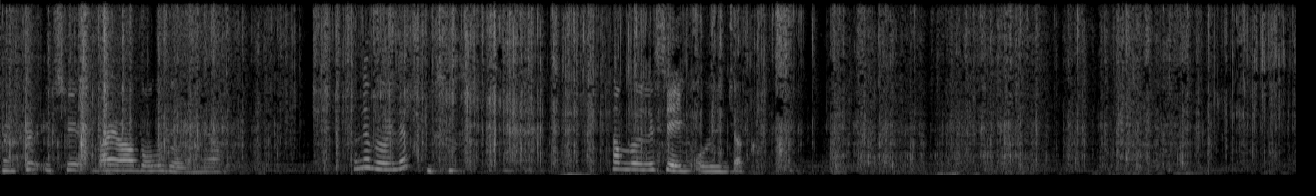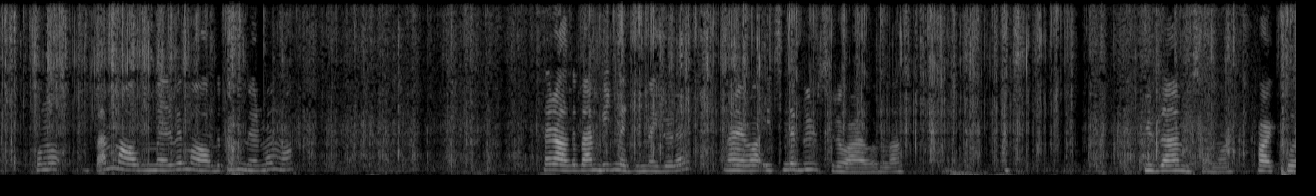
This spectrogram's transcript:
Çünkü içi bayağı dolu görünüyor. Bu ne böyle? Tam böyle şey oyuncak. Bunu ben mi aldım Merve mi aldı bilmiyorum ama herhalde ben bilmediğime göre Merve içinde bir sürü var bundan. Güzelmiş ama. Farklı.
